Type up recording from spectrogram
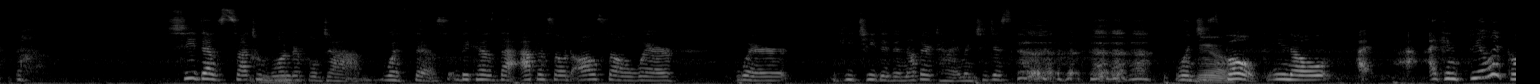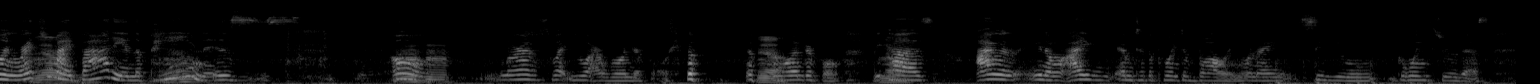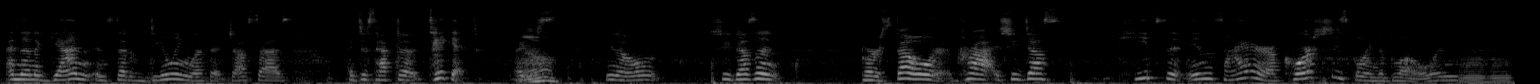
she does such a Mm-hmm. wonderful job with this because the episode also where where he cheated another time and she just when she Yeah. spoke, you know, I I can feel it going right through my body and the pain is oh Mhm. Loretta Swit, you are wonderful. Yeah. wonderful. Because I was, you know, I am to the point of bawling when I see you going through this. And then again, instead of dealing with it, just says, I just have to take it. I just, you know, she doesn't burst out or cry. She just keeps it inside her. Of course she's going to blow. And Mhm.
